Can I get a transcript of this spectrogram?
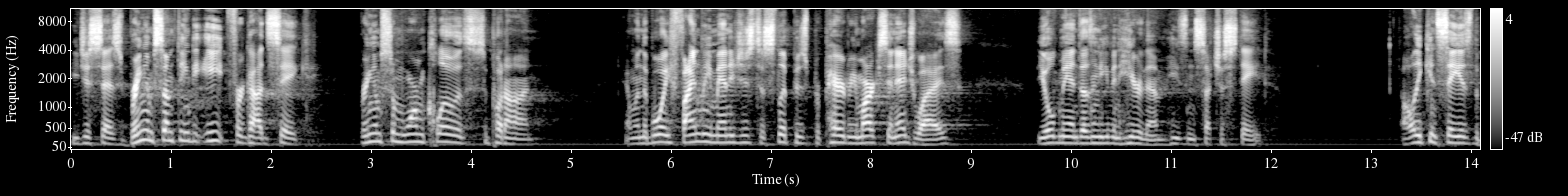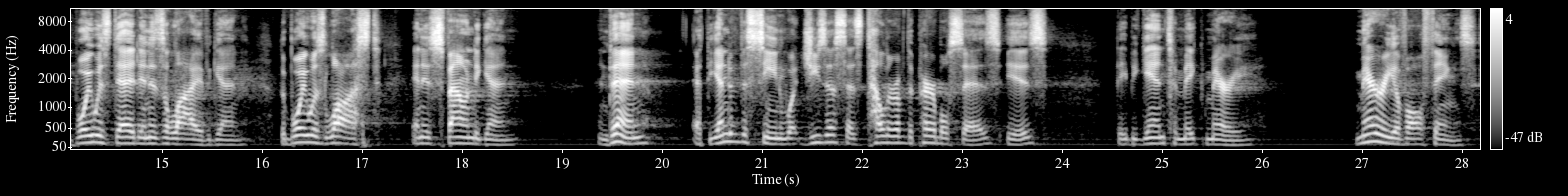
He just says, Bring him something to eat for God's sake. Bring him some warm clothes to put on. And when the boy finally manages to slip his prepared remarks in edgewise, the old man doesn't even hear them. He's in such a state. All he can say is, The boy was dead and is alive again. The boy was lost and is found again. And then, at the end of the scene, what Jesus, as teller of the parable, says is, They began to make merry. Merry of all things.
